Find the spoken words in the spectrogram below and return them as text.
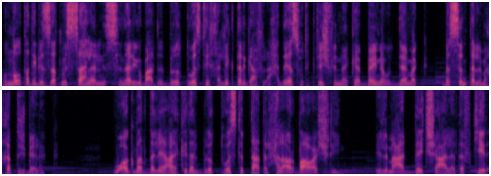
والنقطة دي بالذات مش سهلة إن السيناريو بعد ال plot twist يخليك ترجع في الأحداث وتكتشف إنها كانت باينة قدامك بس أنت اللي ما خدتش بالك. وأكبر دليل على كده ال plot twist بتاعت الحلقة 24 اللي ما عدتش على تفكير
